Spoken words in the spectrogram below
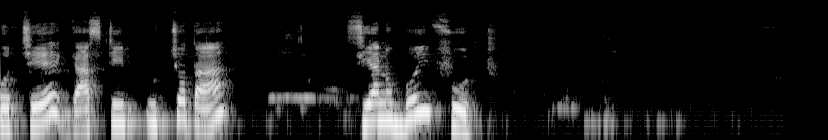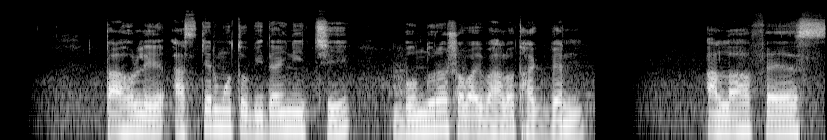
হচ্ছে গাছটির উচ্চতা ছিয়ানব্বই ফুট। তাহলে আজকের মতো বিদায় নিচ্ছি। বন্ধুরা সবাই ভালো থাকবেন। আল্লাহ হাফেজ।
